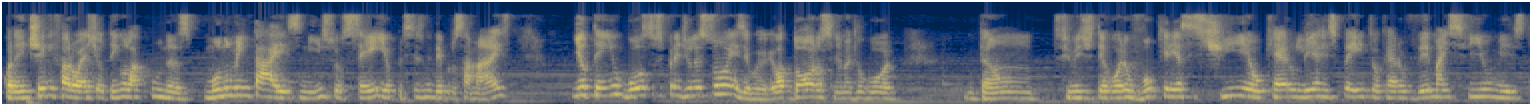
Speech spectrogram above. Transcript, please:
Quando a gente chega em faroeste, eu tenho lacunas monumentais nisso, eu sei, eu preciso me debruçar mais. E eu tenho gostos e predileções, eu, eu adoro cinema de horror. Então, filmes de terror eu vou querer assistir, eu quero ler a respeito, eu quero ver mais filmes.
